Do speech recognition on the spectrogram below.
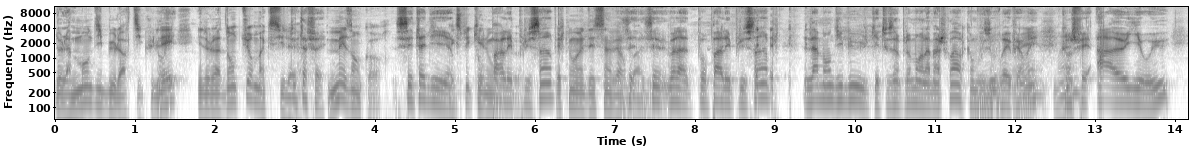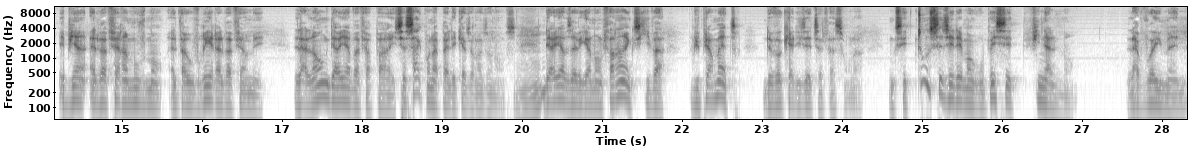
de la mandibule articulée et de la denture maxillaire. Tout à fait. Mais encore. C'est-à-dire, Expliquez-nous pour parler plus simple, Faites-nous un dessin verbal. Voilà, pour parler plus simple, la mandibule, qui est tout simplement la mâchoire, quand vous ouvrez et fermez, oui, oui. quand je fais A, E, I, O, U, eh bien, elle va faire un mouvement. Elle va ouvrir, elle va fermer. La langue derrière va faire pareil. C'est ça qu'on appelle les cases de résonance. Derrière, vous avez également le pharynx qui va lui permettre de vocaliser de cette façon-là. Donc, c'est tous ces éléments groupés, c'est finalement la voix humaine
